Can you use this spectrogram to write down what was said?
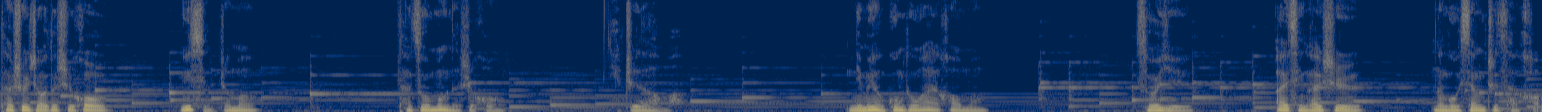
他睡着的时候，你醒着吗？他做梦的时候，你知道吗？你们有共同爱好吗？所以，爱情还是能够相知才好。”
